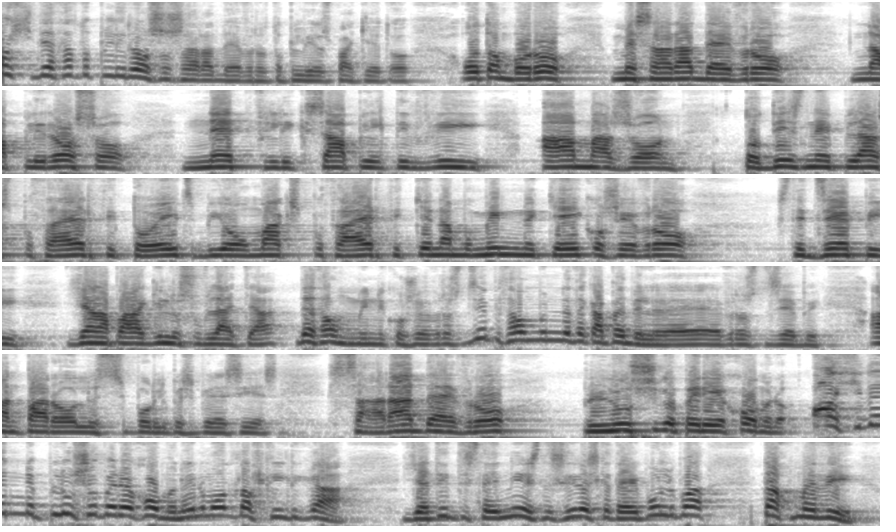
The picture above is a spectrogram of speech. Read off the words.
όχι, δεν θα το πληρώσω 40 ευρώ το πλήρες πακέτο. Όταν μπορώ με 40 ευρώ να πληρώσω Netflix, Apple TV, Amazon, το Disney Plus που θα έρθει, το HBO Max που θα έρθει και να μου μείνουν και 20 ευρώ στην τσέπη για να παραγγείλω σουβλάκια. Δεν θα μου μείνει 20 ευρώ στην τσέπη, θα μου μείνει 15 ευρώ στην τσέπη. Αν πάρω όλες τις υπόλοιπες υπηρεσίες. 40 ευρώ πλούσιο περιεχόμενο. Όχι, δεν είναι πλούσιο περιεχόμενο, είναι μόνο τα αθλητικά. Γιατί τις ταινίες, τις σειρές και τα υπόλοιπα τα έχουμε δει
